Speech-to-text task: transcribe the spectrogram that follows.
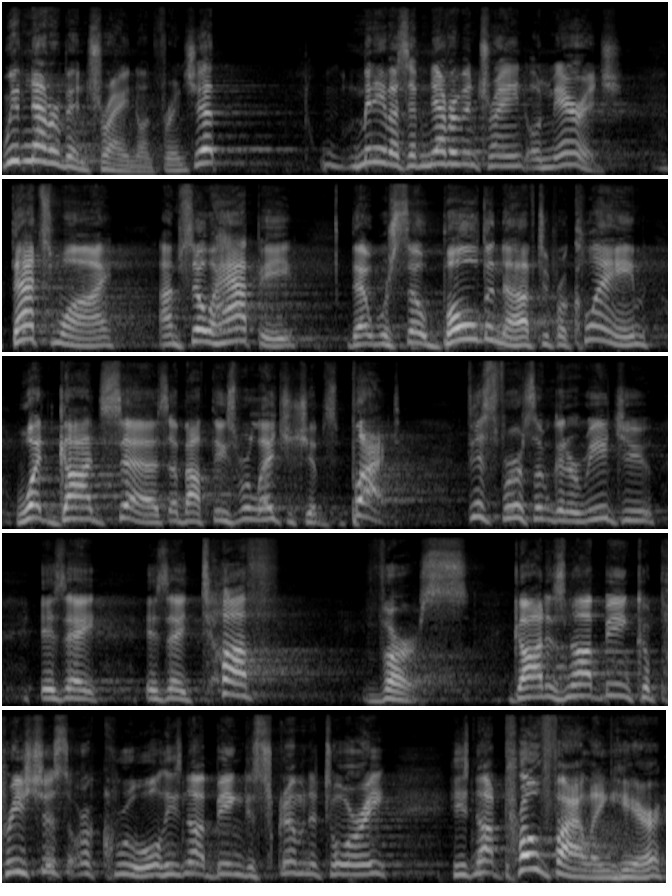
We've never been trained on friendship. Many of us have never been trained on marriage. That's why I'm so happy that we're so bold enough to proclaim what God says about these relationships. But this verse I'm going to read you is a, is a tough verse. God is not being capricious or cruel, He's not being discriminatory. He's not profiling here.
